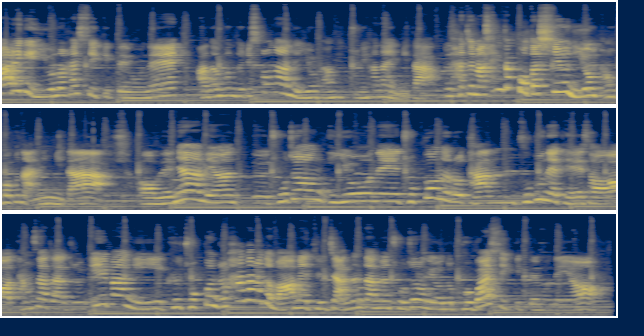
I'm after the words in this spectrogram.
빠르게 이혼을 할 수 있기 때문에 많은 분들이 선호하는 이혼 방식 중에 하나입니다. 하지만 생각보다 쉬운 이혼 방법은 아닙니다. 어, 왜냐하면 그 조정 이혼의 조건으로 단 부분 에 대해서 당사자 중 일방이 그 조건 중 하나라도 마음에 들지 않는다면 조정 이혼을 거부할 수 있기 때문에요.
